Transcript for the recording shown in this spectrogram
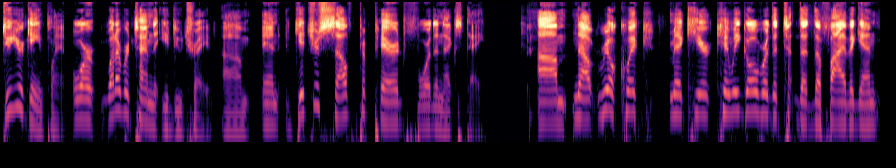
Do your game plan or whatever time that you do trade, um, and get yourself prepared for the next day. Um, now, real quick, Mick, here, can we go over the, t- the the five again?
